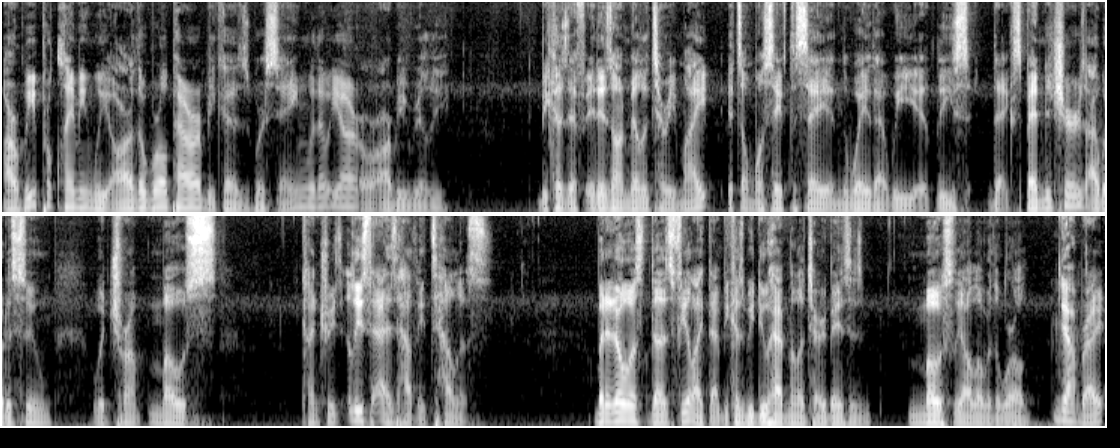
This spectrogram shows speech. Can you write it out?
are we proclaiming we are the world power because we're saying that we are, or are we really? Because if it is on military might, it's almost safe to say in the way that we at least the expenditures, I would assume, would trump most countries, at least as how they tell us. But it always does feel like that because we do have military bases mostly all over the world, Yeah. right?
